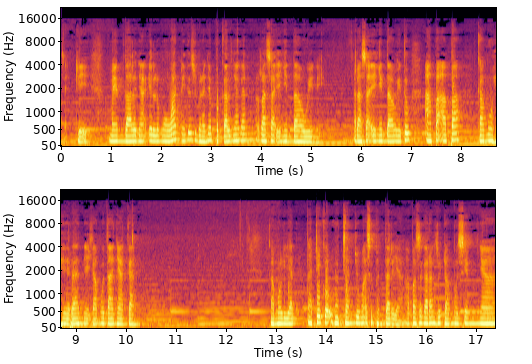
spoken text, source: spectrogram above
Jadi mentalnya ilmuwan itu sebenarnya bekalnya kan rasa ingin tahu ini. Rasa ingin tahu itu apa-apa kamu herani, kamu tanyakan. Kamu lihat tadi kok hujan cuma sebentar ya? Apa sekarang sudah musimnya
